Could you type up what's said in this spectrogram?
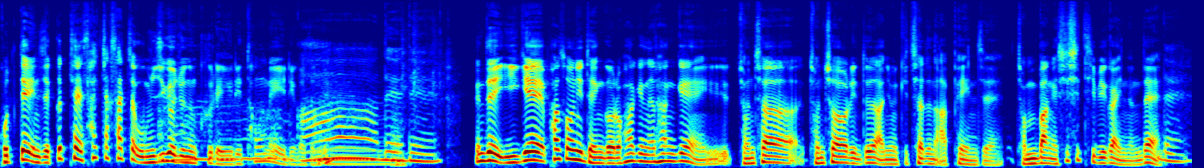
그때 이제 끝에 살짝 살짝 움직여주는 아. 그 레일이 턱 레일이거든요. 아, 음. 네, 네. 근데 이게 파손이 된 거를 확인을 한 게 전차 전철이든 아니면 기차든 앞에 이제 전방에 CCTV가 있는데 네.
